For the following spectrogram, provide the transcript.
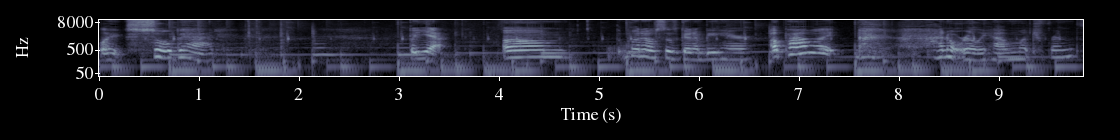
like so bad. But yeah, um, what else is gonna be here? I'll probably. I don't really have much friends.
